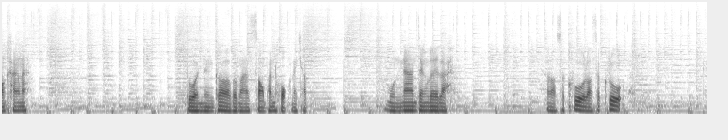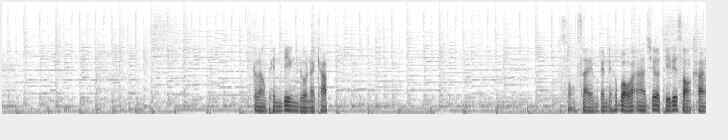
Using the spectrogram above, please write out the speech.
2 ครั้งนะ ตัวหนึ่งก็ประมาณ 2,006นะครับ หมุนนานจังเลยล่ะ รอสักครู่รอสักครู่กำลัง pending อยู่นะครับสงสัยเหมือนกันเนี่ยเขาบอกว่าอาเชอร์ตีได้ 2 ครั้ง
